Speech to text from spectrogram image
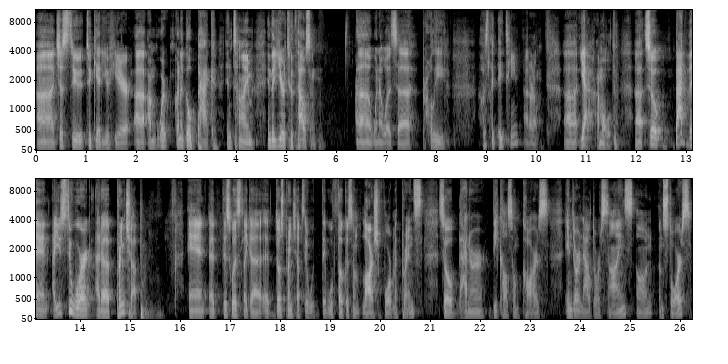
Uh, just to, to get you here, uh, we're gonna go back in time in the year 2000 when I was probably, I was like 18, I don't know. yeah, I'm old. so back then, I used to work at a print shop and uh, this was like a, uh, those print shops, they, they will focus on large format prints. So banner, decals on cars, indoor and outdoor signs on, on stores.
